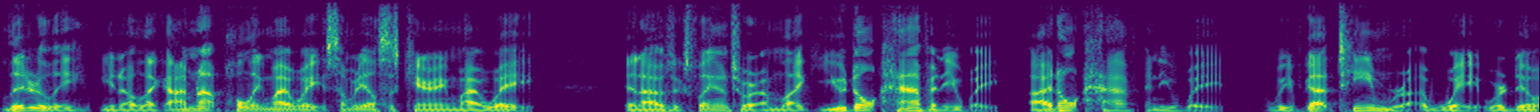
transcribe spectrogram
literally you know like i'm not pulling my weight somebody else is carrying my weight. And i was explaining to her i'm like you don't have any weight. I don't have any weight. We've got team ru- uh, weight. We're doing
